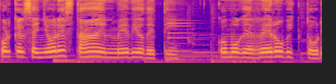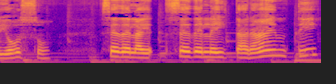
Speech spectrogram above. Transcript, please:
porque el Señor está en medio de ti, como guerrero victorioso, se, deleitará en ti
